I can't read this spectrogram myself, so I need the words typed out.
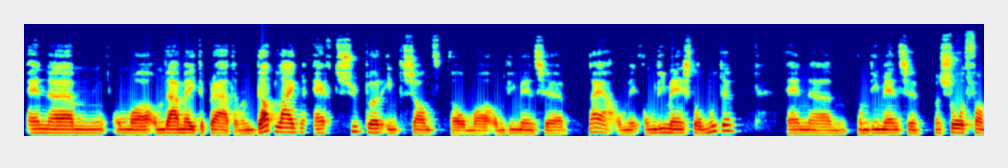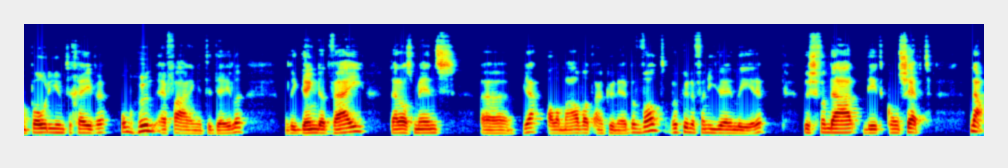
En um, om, uh, om daarmee te praten. Want dat lijkt me echt super interessant om, om die mensen, nou ja, om, om die mensen te ontmoeten. En um, om die mensen een soort van podium te geven om hun ervaringen te delen. Want ik denk dat wij daar als mens uh, ja, allemaal wat aan kunnen hebben. Want we kunnen van iedereen leren. Dus vandaar dit concept. Nou,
